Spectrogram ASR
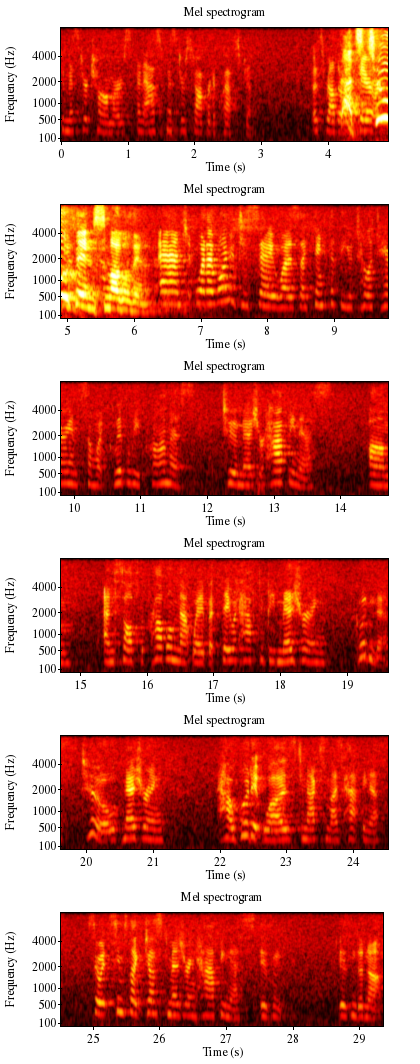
to Mr. Chalmers and ask Mr. Stoppard a question. It's rather That's two things smuggled in. And what I wanted to say was, I think that the utilitarians somewhat glibly promise to measure happiness um, and solve the problem that way, but they would have to be measuring goodness too, measuring how good it was to maximize happiness. So it seems like just measuring happiness isn't isn't enough.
